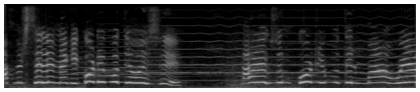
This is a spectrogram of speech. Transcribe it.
আপনার ছেলে নাকি কোটিপতি হয়েছে। আর একজন কোটিপতির মা হয়ে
